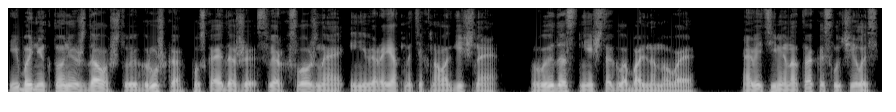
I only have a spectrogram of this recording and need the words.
Ибо никто не ждал, что игрушка, пускай даже сверхсложная и невероятно технологичная, выдаст нечто глобально новое. А ведь именно так и случилось.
